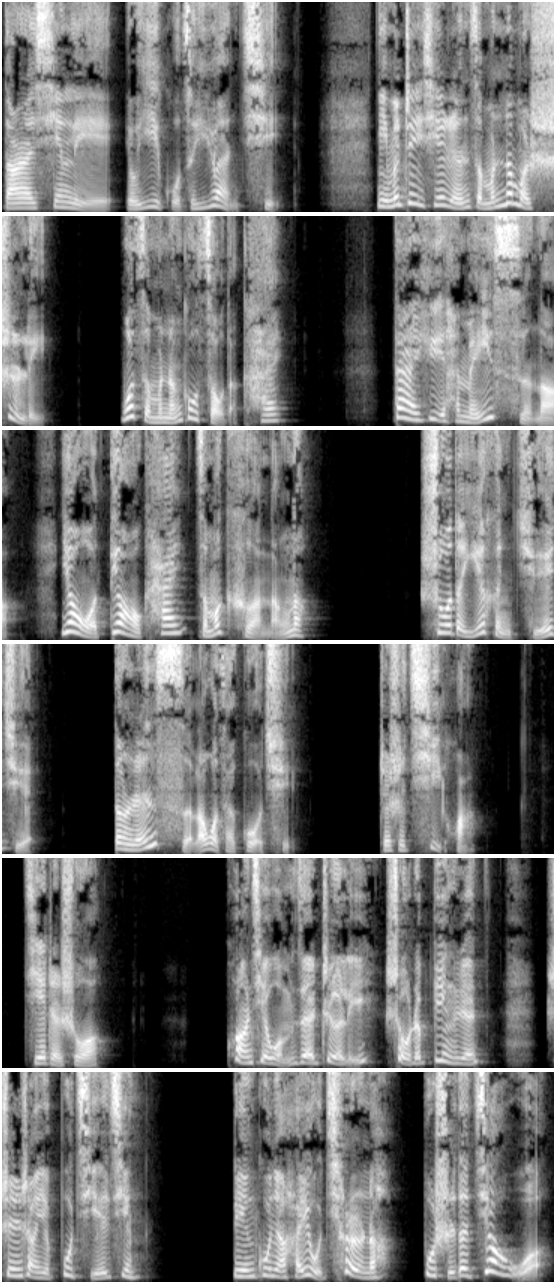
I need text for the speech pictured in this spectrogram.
当然心里有一股子怨气。你们这些人怎么那么势利？我怎么能够走得开？黛玉还没死呢，要我调开，怎么可能呢？说的也很决绝，等人死了我再过去，这是气话。接着说，况且我们在这里守着病人，身上也不洁净，林姑娘还有气儿呢，不时的叫我。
